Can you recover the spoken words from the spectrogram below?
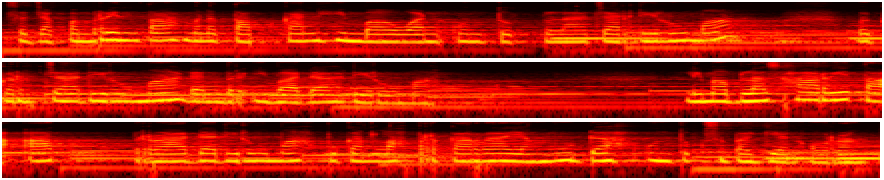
Sejak pemerintah menetapkan himbauan untuk belajar di rumah, bekerja di rumah dan beribadah di rumah. 15 hari taat berada di rumah bukanlah perkara yang mudah untuk sebagian orang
